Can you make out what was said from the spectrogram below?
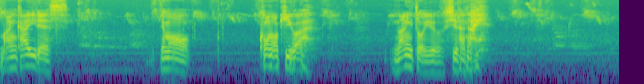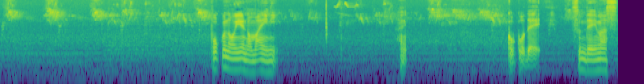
満開です。でもこの木は何という知らない。僕の家の前にはいここで住んでいます。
